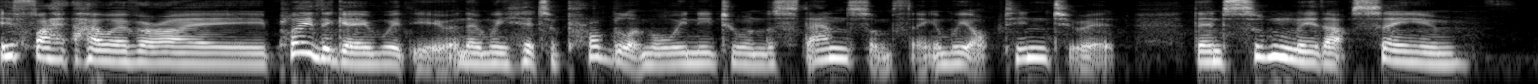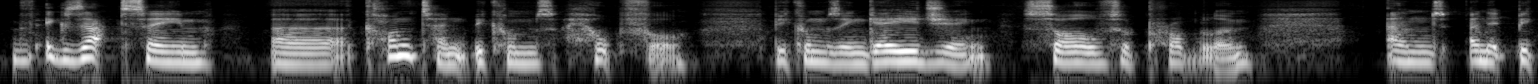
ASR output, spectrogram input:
If I, however, I play the game with you and then we hit a problem or we need to understand something and we opt into it, then suddenly that same, exact same uh, content becomes helpful, becomes engaging, solves a problem. And, and it be,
